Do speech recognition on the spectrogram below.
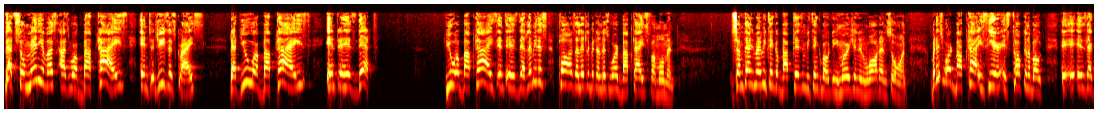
that so many of us as were baptized into Jesus Christ, that you were baptized into his death. You were baptized into his death. Let me just pause a little bit on this word baptized for a moment. Sometimes when we think of baptism, we think about the immersion in water and so on. But this word baptized here is talking about is like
